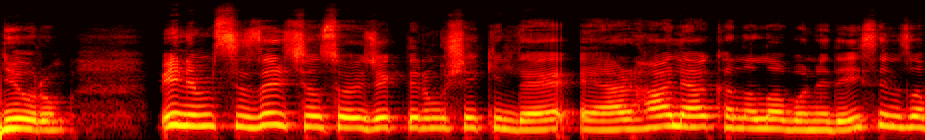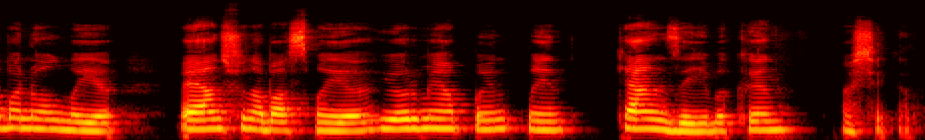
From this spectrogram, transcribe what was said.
diyorum. Benim sizler için söyleyeceklerim bu şekilde. Eğer hala kanala abone değilseniz abone olmayı, beğen tuşuna basmayı, yorum yapmayı unutmayın. Kendinize iyi bakın. Hoşçakalın.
